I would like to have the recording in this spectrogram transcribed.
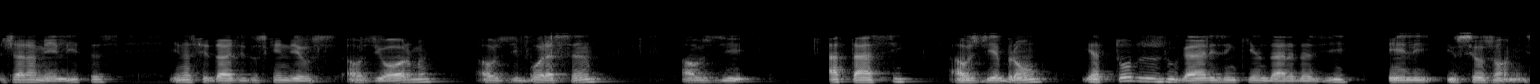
Jaramelitas e na cidade dos Queneus, aos de Orma, aos de Boraçã, aos de Atasse, aos de Hebron e a todos os lugares em que andara Davi, ele e os seus homens.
